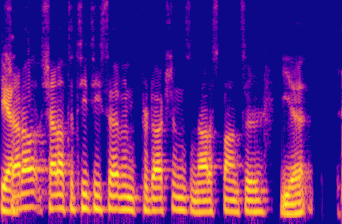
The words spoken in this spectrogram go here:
Yeah. Shout out shout out to TT7 Productions, not a sponsor yet.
